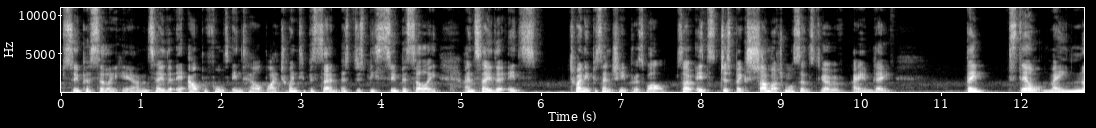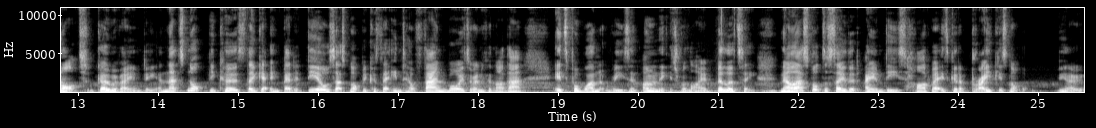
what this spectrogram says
super silly here and say that it outperforms Intel by 20%. Let's just be super silly and say that it's 20% cheaper as well. So it just makes so much more sense to go with AMD. They still may not go with AMD. And that's not because they get better deals, that's not because they're Intel fanboys or anything like that. It's for one reason only, it's reliability. Now that's not to say that AMD's hardware is going to break, it's not you know,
